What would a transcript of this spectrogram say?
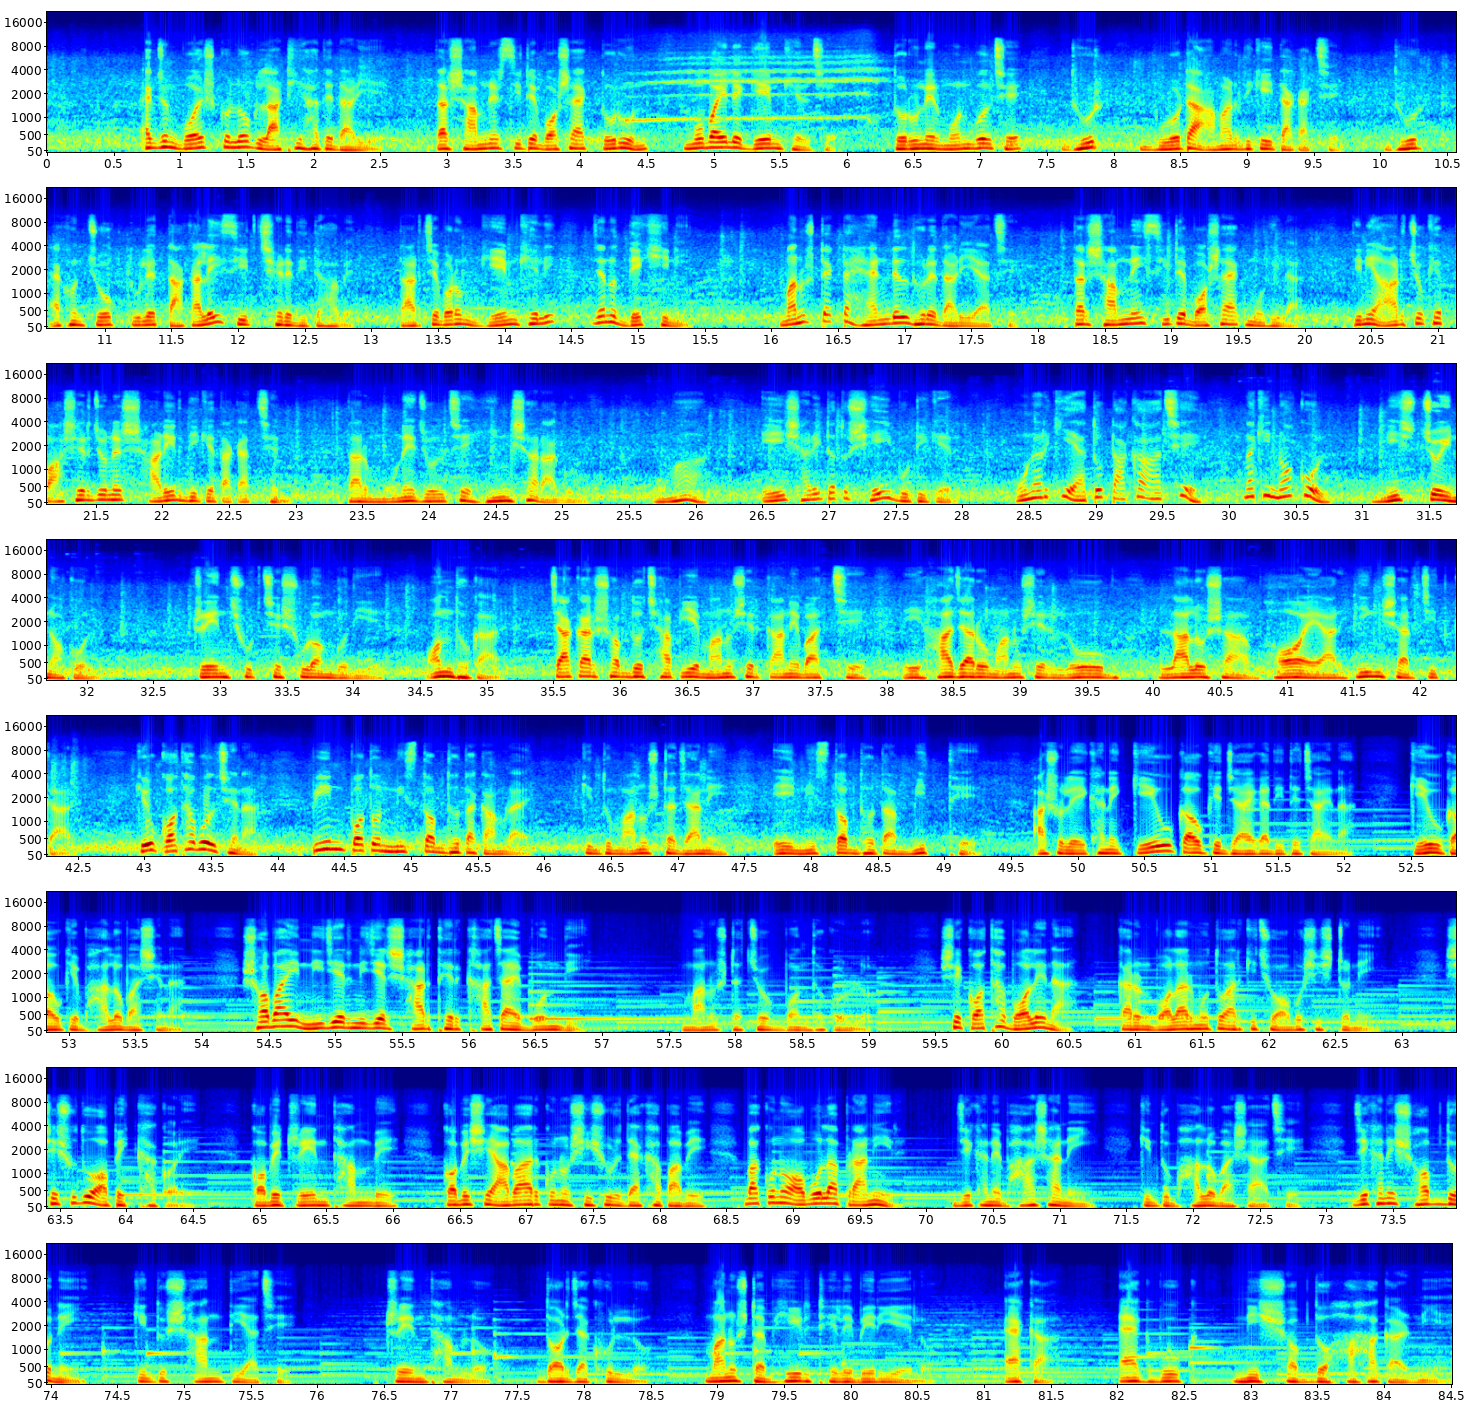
একজন বয়স্ক লোক লাঠি হাতে দাঁড়িয়ে, তার সামনের সিটে বসা এক তরুণ মোবাইলে গেম খেলছে। তরুণের মন বলছে, ধুর, বুড়োটা আমার দিকেই তাকাচ্ছে। ধুর, এখন চোখ তুলে তাকালেই সিট ছেড়ে দিতে হবে। তার চেয়ে বরং গেম খেলি যেন দেখিনি। মানুষটা একটা হ্যান্ডেল ধরে দাঁড়িয়ে আছে। তার সামনেই সিটে বসা এক মহিলা। তিনি আর চোখে পাশের জনের শাড়ির দিকে তাকাচ্ছেন। তার মনে জ্বলছে হিংসার আগুন। ওমা, এই শাড়িটা তো সেই বুটিকের। ওনার কি এত টাকা আছে? নাকি নকল? নিশ্চয়ই নকল। ট্রেন ছুটছে সুড়ঙ্গ দিয়ে। অন্ধকার। চাকার শব্দ ছাপিয়ে মানুষের কানে বাজছে এই হাজারো মানুষের লোভ, লালসা, ভয় আর হিংসার চিৎকার। কেউ কথা বলছে না, পিন পতন নিস্তব্ধতা কামড়ায়, কিন্তু মানুষটা জানে এই নিস্তব্ধতা মিথ্যে। আসলে এখানে কেউ কাউকে জায়গা দিতে চায় না, কেউ কাউকে ভালোবাসে না। সবাই নিজের নিজের স্বার্থের খাঁচায় বন্দি। মানুষটা চোখ বন্ধ করল। সে কথা বলে না, কারণ বলার মতো আর কিছু অবশিষ্ট নেই। সে শুধু অপেক্ষা করে। কবে ট্রেন থামবে, কবে সে আবার কোনো শিশুর দেখা পাবে বা কোনো অবলা প্রাণীর, যেখানে ভাষা নেই, কিন্তু ভালোবাসা আছে, যেখানে শব্দ নেই, কিন্তু শান্তি আছে। ট্রেন থামল, দরজা খুলল, মানুষটা ভিড় ঠেলে বেরিয়ে এলো, একা, এক বুক নিঃশব্দ হাহাকার নিয়ে।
